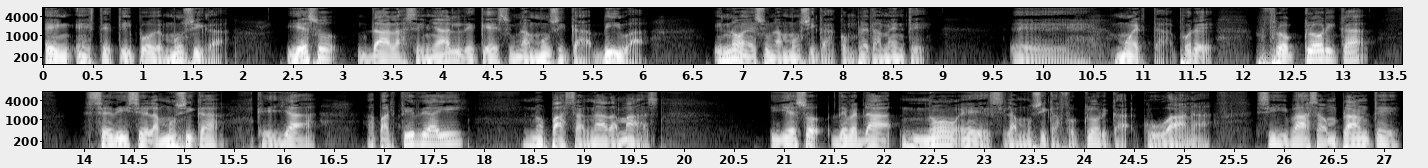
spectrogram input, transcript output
en este tipo de música. Y eso da la señal de que es una música viva y no es una música completamente eh, muerta. Por, e, folclórica se dice la música que ya a partir de ahí no pasa nada más. Y eso de verdad no es la música folclórica cubana. Si vas a un plante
